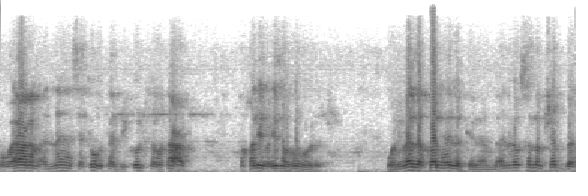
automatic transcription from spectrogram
وهو يعلم أنها ستؤتى بكلفة وتعب. فقال يبقى إذا ربع العشر ولماذا قال هذا الكلام؟ لأن النبي صلى الله عليه وسلم شبه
